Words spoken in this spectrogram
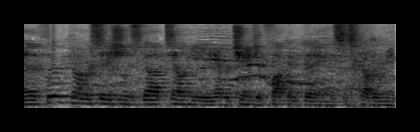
And the third conversation is God telling you you never change a fucking thing. This is Cover Me.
